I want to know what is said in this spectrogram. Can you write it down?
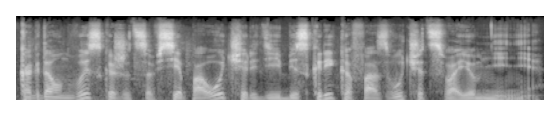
Когда он выскажется, все по очереди и без криков озвучат свое мнение.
